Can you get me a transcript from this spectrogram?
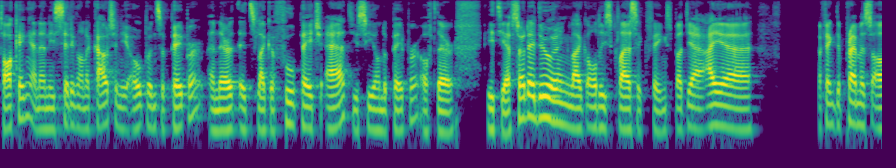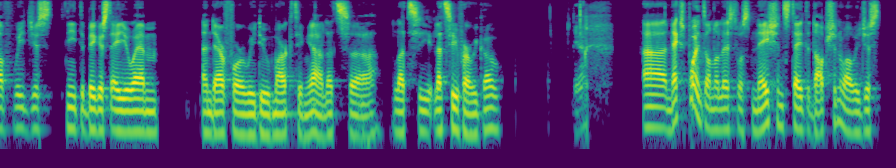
talking, and then he's sitting on a couch and he opens a paper, and there it's like a full page ad you see on the paper of their ETF. So they're doing like all these classic things. But yeah, I uh, I think the premise of we just need the biggest AUM and therefore we do marketing. Yeah, let's uh, let's see let's see where we go. Yeah. Uh, next point on the list was nation state adoption. Well, we just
